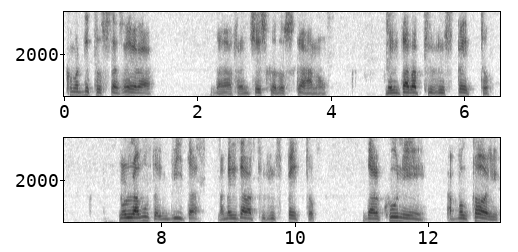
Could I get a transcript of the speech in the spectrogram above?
come ho detto stasera da Francesco Toscano, meritava più rispetto. Non l'ha avuto in vita, ma meritava più rispetto da alcuni avvoltoi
